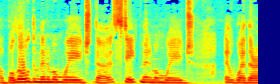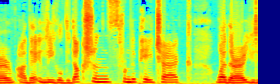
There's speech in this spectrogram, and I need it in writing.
uh, below the minimum wage, the state minimum wage, uh, whether the illegal deductions from the paycheck, whether you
